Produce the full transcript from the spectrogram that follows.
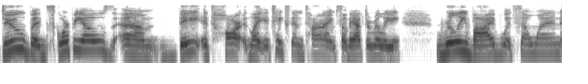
do, but Scorpios, um, they it's hard. Like it takes them time, so they have to really, really vibe with someone.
